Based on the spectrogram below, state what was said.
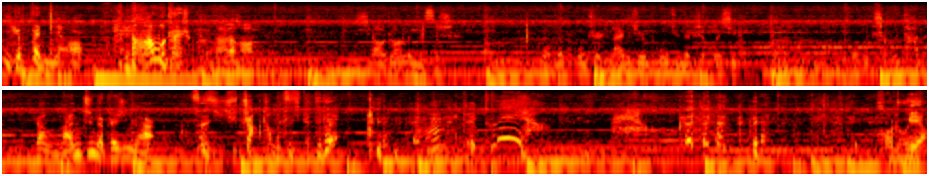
你个笨鸟，打我干什么？打得好。小庄的意思是，我们控制蓝军空军的指挥系统，让蓝军的飞行员自己去炸他们自己的部队。哎，这对呀。好主意啊！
